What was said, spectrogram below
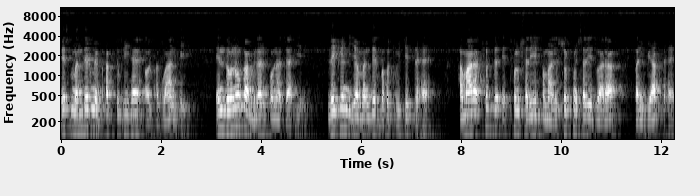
इस मंदिर में भक्त भी है और भगवान भी। इन दोनों का मिलन होना चाहिए। लेकिन यह मंदिर बहुत विचित्र है। हमारा क्षुद्र स्थूल शरीर हमारे सूक्ष्म शरीर द्वारा परिव्याप्त है।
